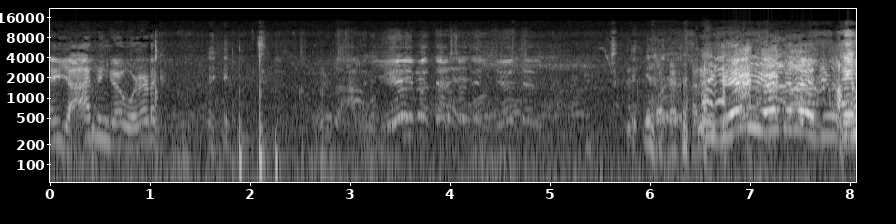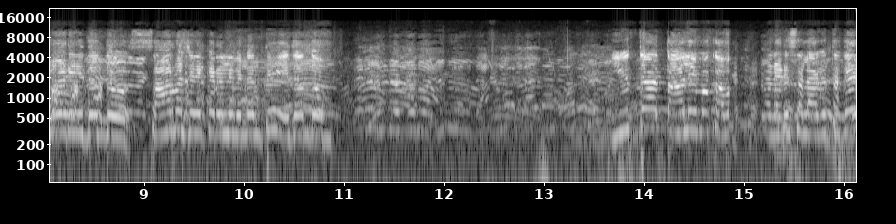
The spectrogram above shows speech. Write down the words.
ಏ ಯಾರು ನಿಂಗೆ ಓಡಾಡಕ್ಕೆ? ದಯಮಾಡಿ ಇದೊಂದು ಸಾರ್ವಜನಿಕರಲ್ಲಿ ವಿನಂತಿ ಇದೊಂದು ಯುದ್ಧ ತಾಲೀಮು ನಡೆಸಲಾಗುತ್ತಿದೆ.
